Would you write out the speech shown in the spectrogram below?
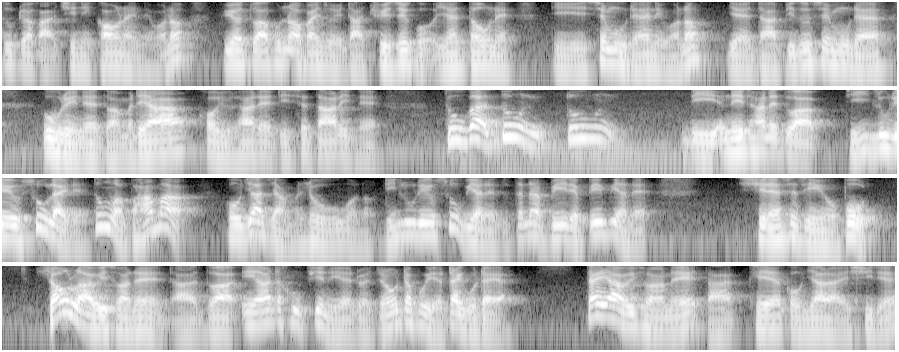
သူ့အတွက်ကအချိန်ကြီးကောင်းနိုင်တယ်ပေါ့နော်ပြီးတော့သူကအခုနောက်ပိုင်းဆိုရင်ဒါခြွေစစ်ကိုအရန်သုံးတယ်ဒီစစ်မှုတန်းတွေပေါ့နော်ဒီဒါပြည်သူစစ်မှုတန်း ဥပဒေနဲ့သူကမတရားခေါ်ယူထားတဲ့ဒီစစ်သားတွေနဲ့သူကသူ့သူ့ဒီအနေထားနဲ့သူကဒီလူတွေကိုစုလိုက်တယ်သူ့မှာဘာမှကုန်ကြစရာမလိုဘူးပေါ့နော်ဒီလူတွေကိုစုပြရတယ်သူတနက်ပေးတယ်ပေးပြန်တယ်ရှင်းတဲ့စစ်စင်ကိုပို့ရောက်လာပြီဆိုတာနဲ့ဒါသူကအင်အားတစ်ခုဖြစ်နေတဲ့အတွက်ကျွန်တော်တို့တက်ဖို့ရတိုက်ကိုတိုက်ရတိုက်ရပြီဆိုတာနဲ့ဒါခရမ်းကုန်ကြတာတွေရှိတယ်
